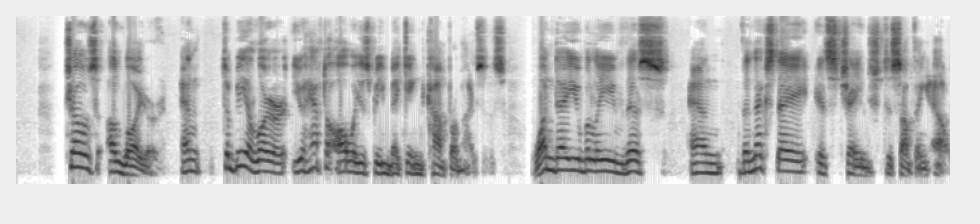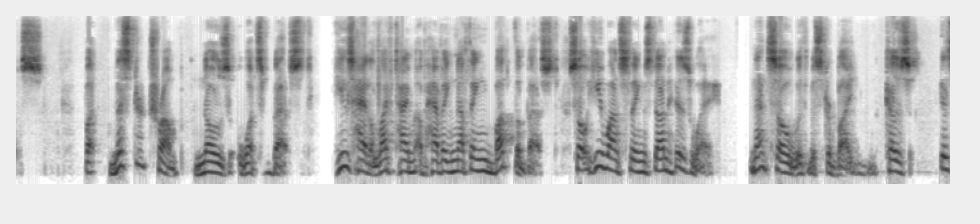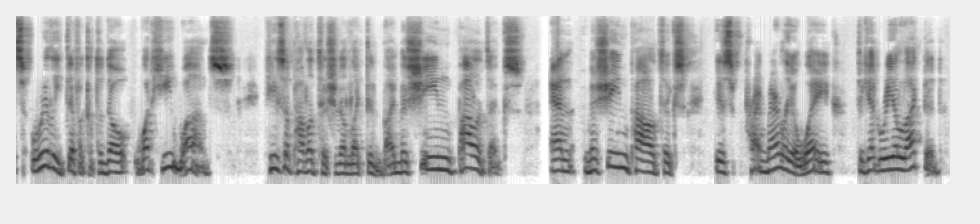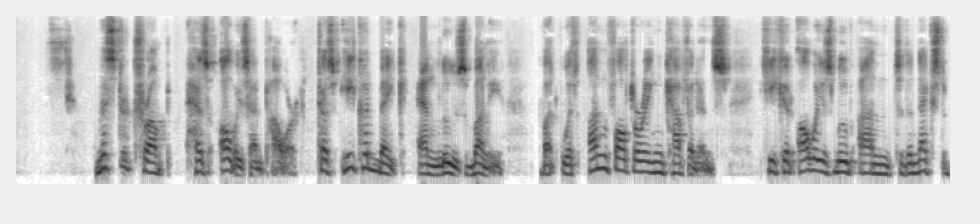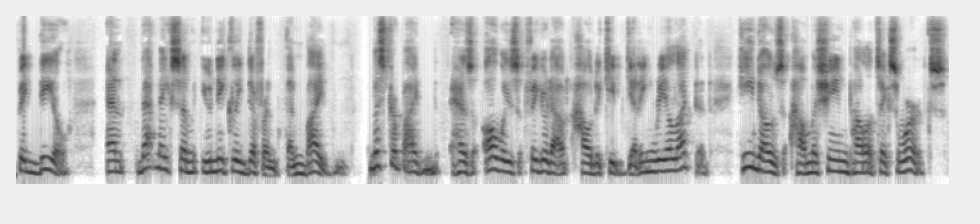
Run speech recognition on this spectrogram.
Joe's a lawyer, and to be a lawyer, you have to always be making compromises. One day you believe this, and the next day, it's changed to something else. But Mr. Trump knows what's best. He's had a lifetime of having nothing but the best, so he wants things done his way. Not so with Mr. Biden, because it's really difficult to know what he wants. He's a politician elected by machine politics, and machine politics is primarily a way to get reelected. Mr. Trump has always had power because he could make and lose money, but with unfaltering confidence, he could always move on to the next big deal. And that makes him uniquely different than Biden. Mr. Biden has always figured out how to keep getting reelected. He knows how machine politics works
